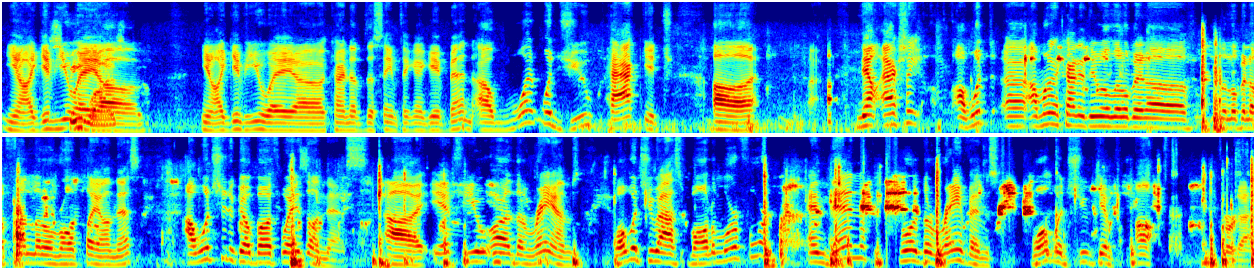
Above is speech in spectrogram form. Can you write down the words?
you know, I give you a, Speed-wise. uh, you know, I give you a uh, kind of the same thing I gave Ben. Uh, what would you package? Uh, now, actually, I want uh, I want to kind of do a little bit of a little bit of fun little role play on this. I want you to go both ways on this. Uh, if you are the Rams, what would you ask Baltimore for? And then for the Ravens, what would you give up for that?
